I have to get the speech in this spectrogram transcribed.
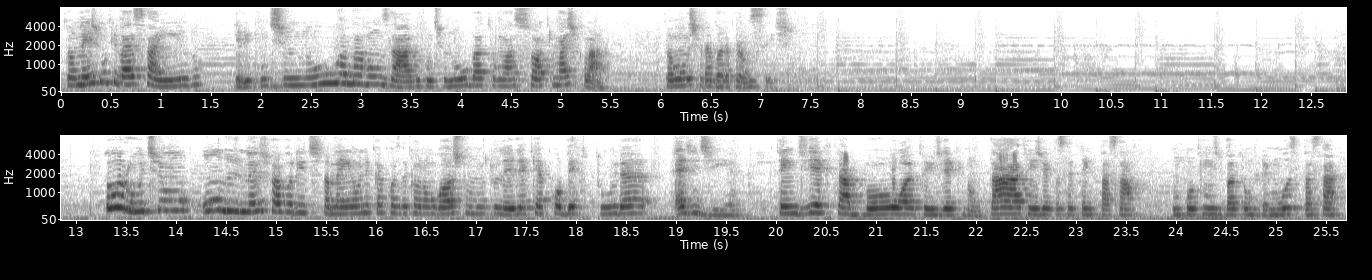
Então mesmo que vai saindo, ele continua marronzado, continua o batom lá, só que mais claro. Então vou mostrar agora pra vocês. Último, um dos meus favoritos também, a única coisa que eu não gosto muito nele é que a cobertura é de dia. Tem dia que tá boa, tem dia que não tá, tem dia que você tem que passar um pouquinho de batom cremoso, passar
